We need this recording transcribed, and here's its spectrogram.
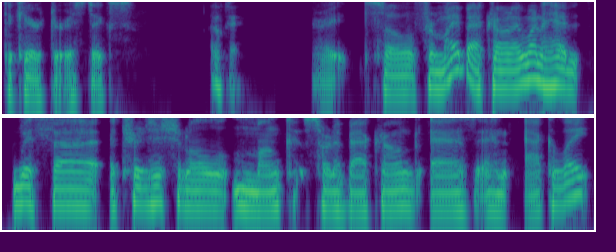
the characteristics. Okay. All right. So for my background, I went ahead with uh, a traditional monk sort of background as an acolyte.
